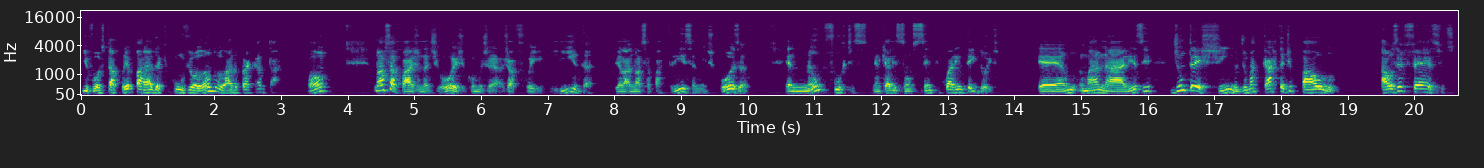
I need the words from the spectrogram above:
e vou estar preparado aqui com o violão do lado para cantar. Bom, nossa página de hoje, como já, já foi lida pela nossa Patrícia, minha esposa, é Não Furtes, né, que é a lição 142. É uma análise de um trechinho de uma carta de Paulo aos Efésios.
